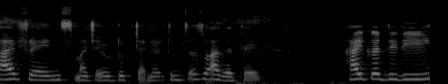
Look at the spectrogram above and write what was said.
हाय फ्रेंड्स माझ्या यूट्यूब चॅनल तुमचं स्वागत आहे. हाय कर दीदी.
